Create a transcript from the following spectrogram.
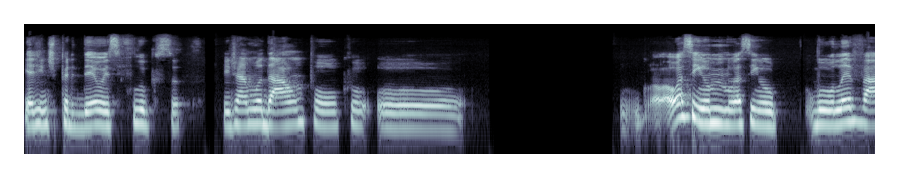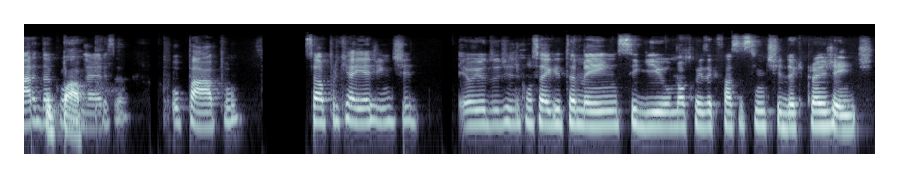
e a gente perdeu esse fluxo, a gente vai mudar um pouco o. o- Assim, o, assim, o, o levar da O papo. conversa, o papo. Só porque aí a gente, eu e o Dudu, a gente consegue também seguir uma coisa que faça sentido aqui pra gente.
